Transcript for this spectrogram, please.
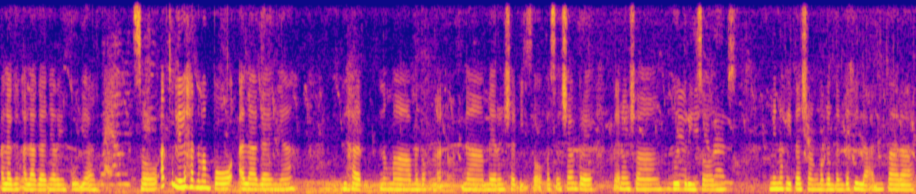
alagang-alaga niya rin po yan. So actually lahat naman po alaga niya lahat ng mga manok na, na meron siya dito kasi syempre meron siyang good reasons may nakita siyang magandang dahilan para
